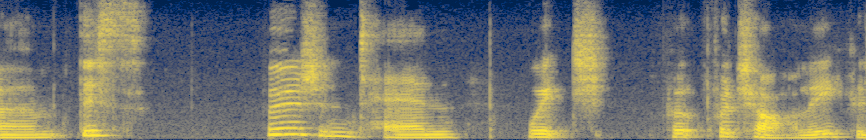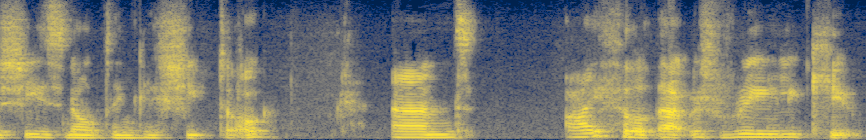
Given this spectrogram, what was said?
um, this version 10, which for, for Charlie, because she's an old English sheepdog, and I thought that was really cute.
